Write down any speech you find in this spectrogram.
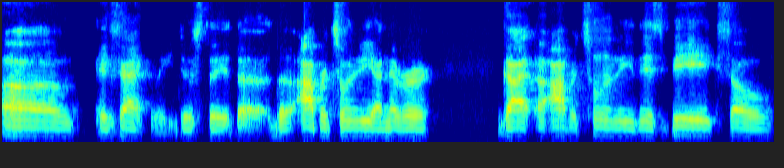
Uh, exactly. Just the the the opportunity. I never got an opportunity this big, so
